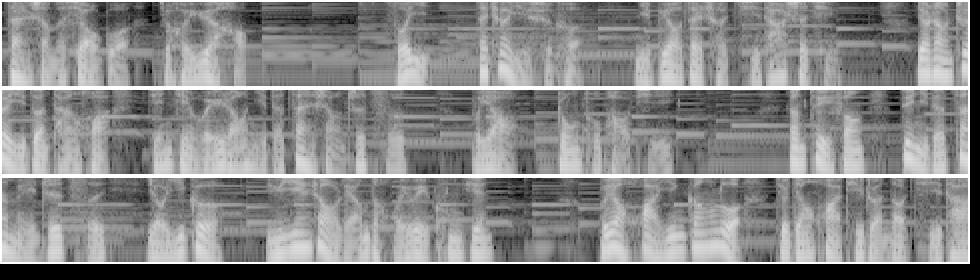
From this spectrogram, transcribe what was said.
赞赏的效果就会越好。所以。在这一时刻，你不要再扯其他事情，要让这一段谈话紧紧围绕你的赞赏之词，不要中途跑题，让对方对你的赞美之词有一个余音绕梁的回味空间。不要话音刚落就将话题转到其他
